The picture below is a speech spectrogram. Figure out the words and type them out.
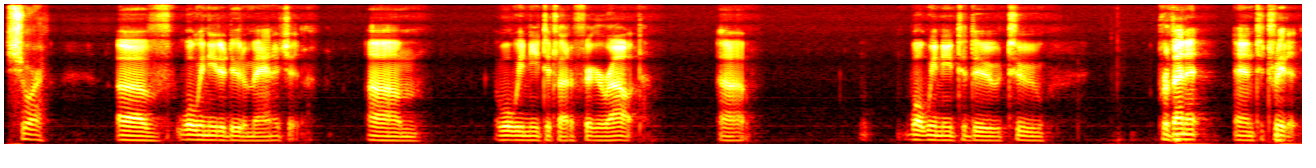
Sure. of what we need to do to manage it, um, what we need to try to figure out, uh, what we need to do to prevent it and to treat it.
